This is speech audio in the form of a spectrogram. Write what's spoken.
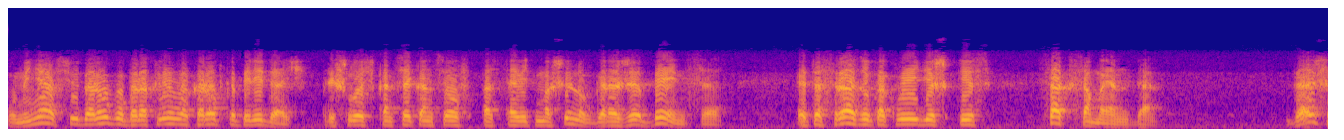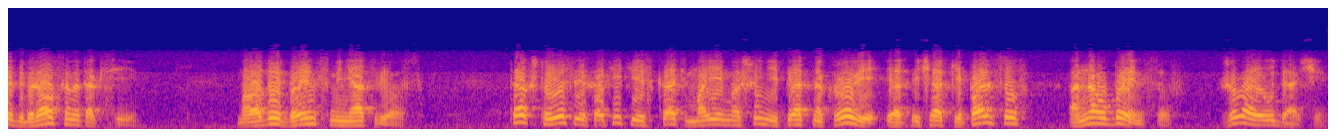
у меня всю дорогу барахлила коробка передач. Пришлось в конце концов оставить машину в гараже Бейнса. Это сразу, как выйдешь из Саксаменда. Дальше добирался на такси. Молодой Бейнс меня отвез. Так что если хотите искать в моей машине пятна крови и отпечатки пальцев, она у Бенсов. Желаю удачи.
